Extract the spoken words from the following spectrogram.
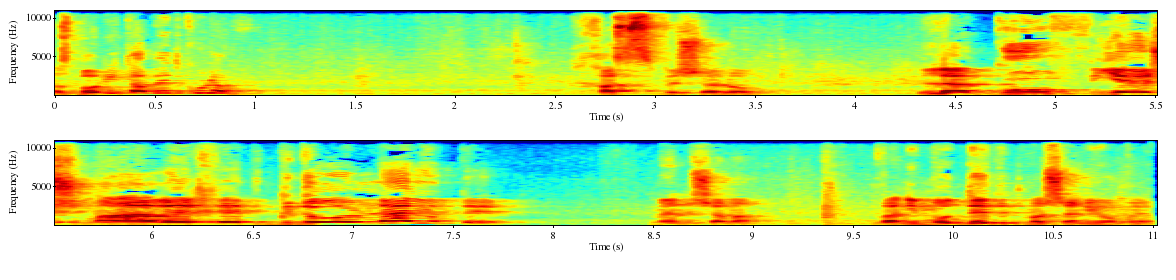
אז בואו נתאבד כולם. חס ושלום. לגוף יש מערכת גדולה יותר מהנשמה, ואני מודד את מה שאני אומר.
